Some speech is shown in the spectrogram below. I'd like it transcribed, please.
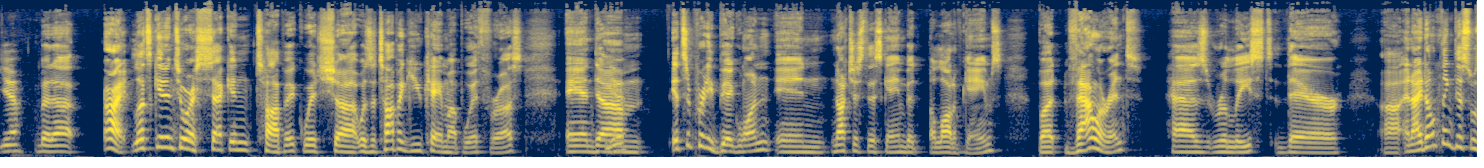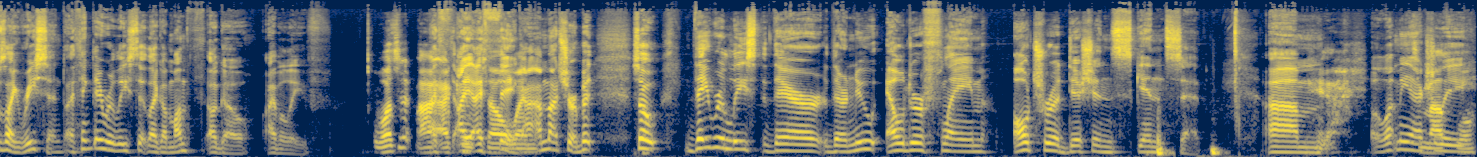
Yeah. But uh, all right, let's get into our second topic, which uh, was a topic you came up with for us, and Yeah. um, it's a pretty big one in not just this game, but a lot of games. But Valorant has released their, uh, and I don't think this was like recent. I think they released it like a month ago, I believe. Was it? I, I, I, I, think when. I, am not sure, but so they released their their new Elder Flame Ultra Edition skin set. Um, yeah. let me It's actually.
